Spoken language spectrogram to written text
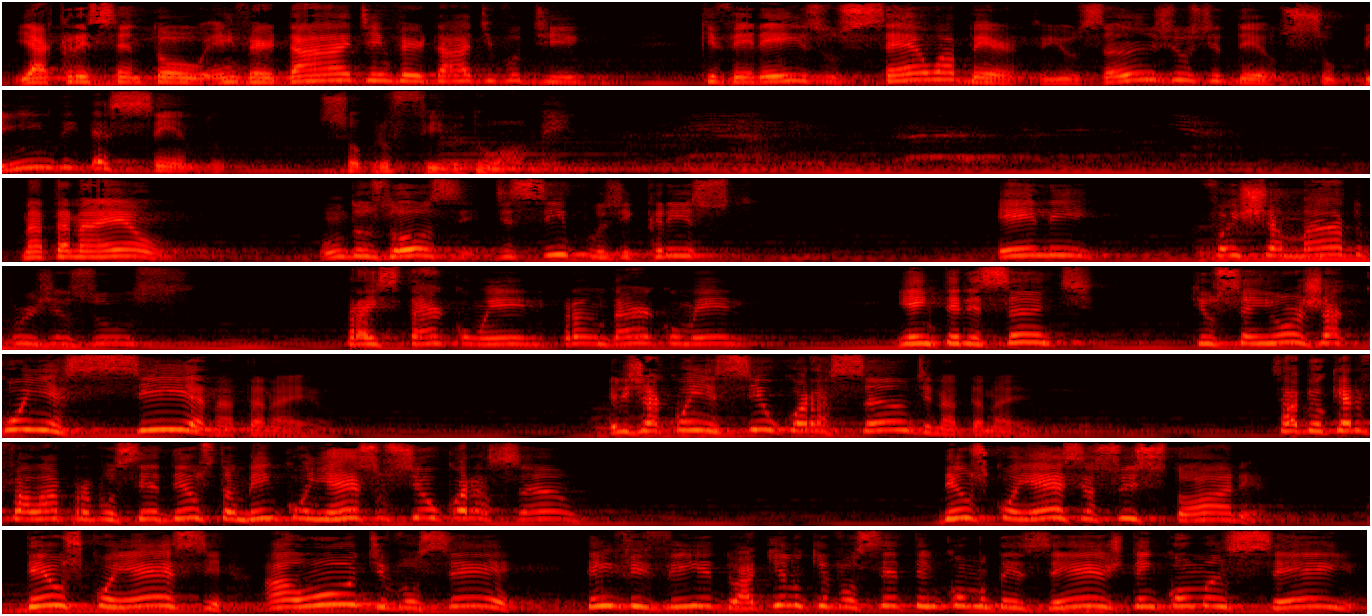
E acrescentou: Em verdade, em verdade vos digo, que vereis o céu aberto e os anjos de Deus subindo e descendo sobre o filho do homem. Natanael, um dos doze discípulos de Cristo, ele foi chamado por Jesus para estar com ele, para andar com ele. E é interessante que o Senhor já conhecia Natanael. Ele já conhecia o coração de Natanael. Sabe, eu quero falar para você, Deus também conhece o seu coração. Deus conhece a sua história. Deus conhece aonde você tem vivido, aquilo que você tem como desejo, tem como anseio.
